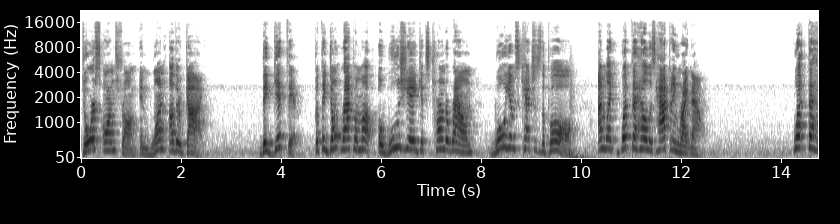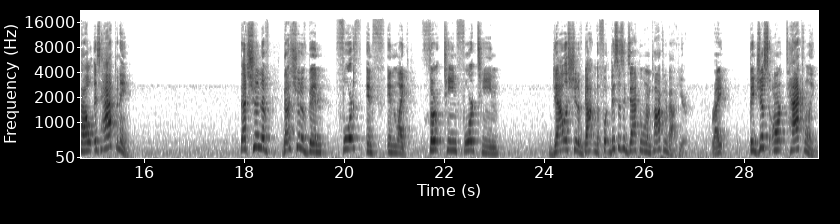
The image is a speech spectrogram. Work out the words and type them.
Dorance Armstrong, and one other guy, they get there, but they don't wrap him up. Awuzie gets turned around. Williams catches the ball. I'm like, what the hell is happening right now? What the hell is happening? That shouldn't have that should have been fourth in in like 13 14 Dallas should have gotten the foot. This is exactly what I'm talking about here, right? They just aren't tackling.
